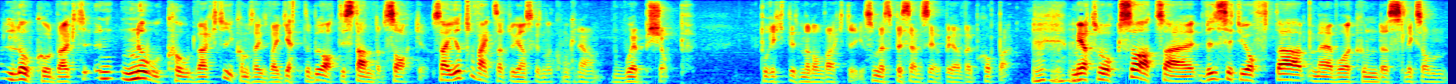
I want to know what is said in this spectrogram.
low-code-verktyg, no-code-verktyg kommer säkert vara jättebra till standardsaker. Så här, jag tror faktiskt att du ganska snart kommer kunna göra en webbshop på riktigt med de verktygen som är specialiserade på att göra webbshoppar. Mm, mm, mm. Men jag tror också att så här, vi sitter ju ofta med våra kunders liksom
